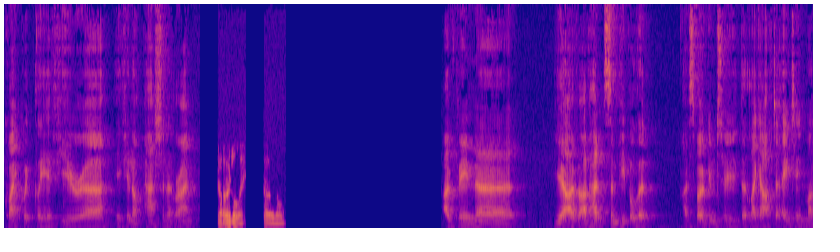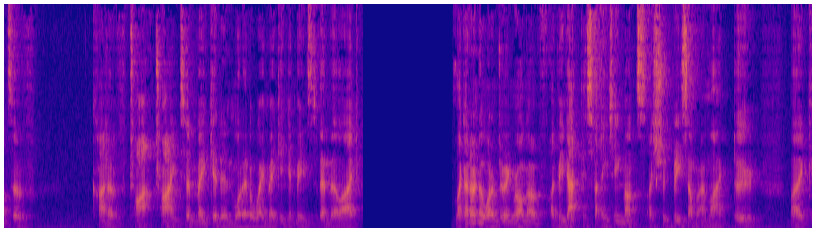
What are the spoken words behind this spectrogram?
quite quickly if you're uh, if you're not passionate, right? Totally. Totally. I've been, uh, yeah, I've, I've had some people that I've spoken to that, like, after 18 months of kind of try, trying to make it in whatever way making it means to them. They're like, like I don't know what I'm doing wrong. I've I've been at this for 18 months. I should be somewhere. I'm like, dude, like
